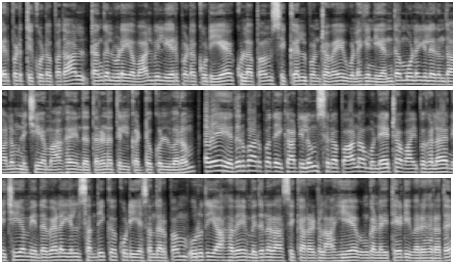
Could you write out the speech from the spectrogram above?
ஏற்படுத்தி கொடுப்பதால் தங்களுடைய வாழ்வில் ஏற்படக்கூடிய குழப்பம் சிக்கல் போன்ற போன்றவை உலகின் எந்த மூலையில் இருந்தாலும் நிச்சயமாக இந்த தருணத்தில் கட்டுக்குள் வரும். எனவே எதிர்பார்ப்பதை காட்டிலும் சிறப்பான முன்னேற்ற வாய்ப்புகளை நிச்சயம் இந்த வேளையில் சந்திக்கக்கூடிய சந்தர்ப்பம் உறுதியாகவே மிதுன ராசிக்காரர்கள் ஆகிய உங்களை தேடி வருகிறது.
